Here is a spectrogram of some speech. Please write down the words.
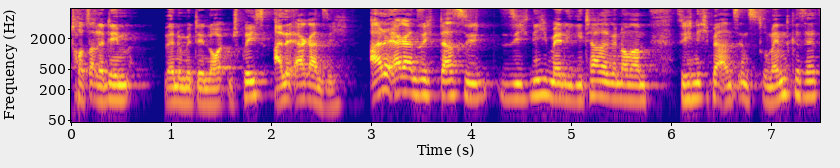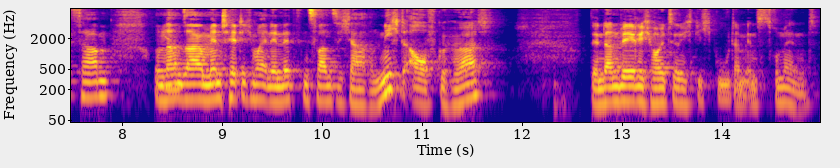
Trotz alledem, wenn du mit den Leuten sprichst, alle ärgern sich. Alle ärgern sich, dass sie sich nicht mehr die Gitarre genommen haben, sich nicht mehr ans Instrument gesetzt haben und dann sagen, Mensch, hätte ich mal in den letzten 20 Jahren nicht aufgehört, denn dann wäre ich heute richtig gut am Instrument.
